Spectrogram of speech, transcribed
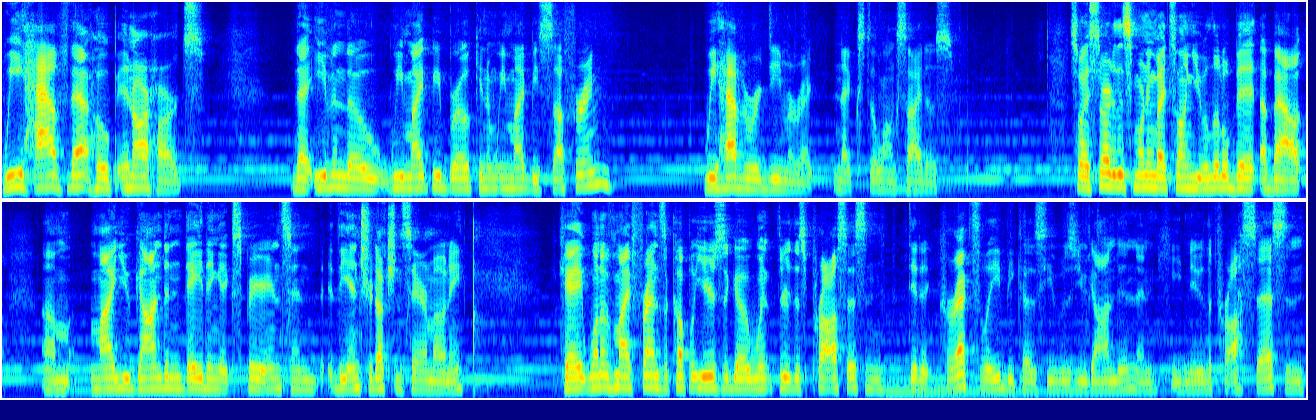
we have that hope in our hearts that even though we might be broken and we might be suffering, we have a Redeemer right next alongside us. So I started this morning by telling you a little bit about um, my Ugandan dating experience and the introduction ceremony. Okay, one of my friends a couple years ago went through this process and did it correctly because he was Ugandan and he knew the process and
